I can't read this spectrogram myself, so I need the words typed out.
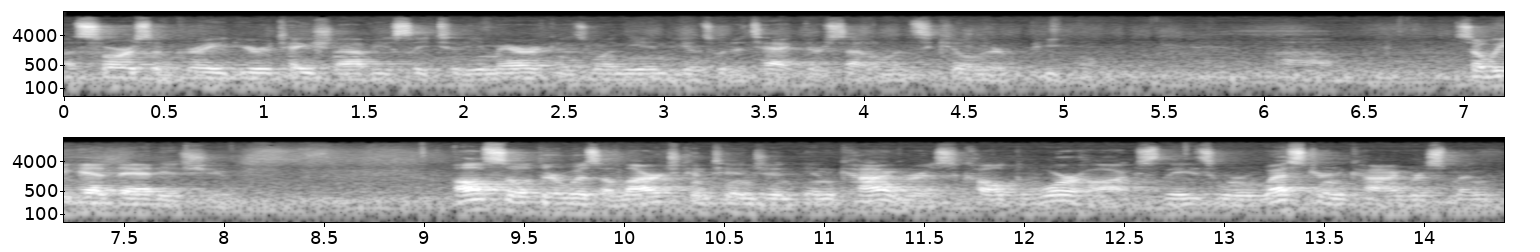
a, source of great irritation, obviously, to the Americans when the Indians would attack their settlements, kill their people. Um, so we had that issue. Also, there was a large contingent in Congress called the Warhawks. These were Western congressmen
